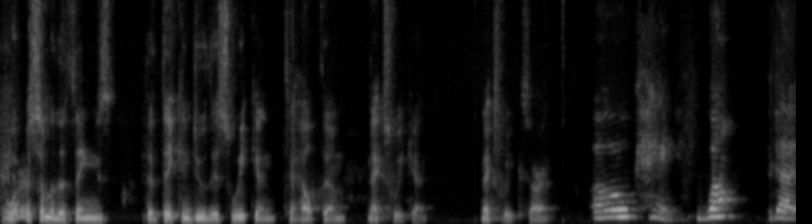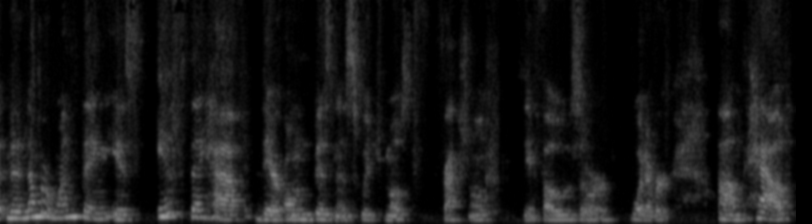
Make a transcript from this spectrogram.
And what are some of the things that they can do this weekend to help them next weekend? Next week, sorry. Okay. Well, the, the number one thing is if they have their own business, which most fractional CFOs or whatever um, have,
